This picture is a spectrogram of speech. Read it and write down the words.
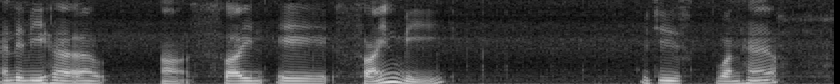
And then we have uh, sine a sine b which is 1 half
